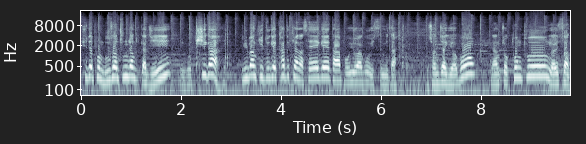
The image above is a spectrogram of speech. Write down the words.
휴대폰 무선 충전기까지 그리고 키가 일반 키 두 개 카드 키 하나 세 개 다 보유하고 있습니다. 전자기어봉 양쪽 통풍 열선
